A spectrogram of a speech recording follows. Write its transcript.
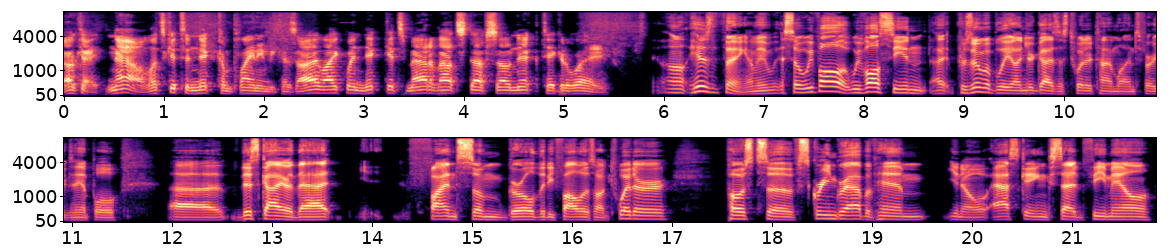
Okay, now let's get to Nick complaining because I like when Nick gets mad about stuff. So Nick, take it away. Well, here's the thing. I mean, so we've all we've all seen, uh, presumably on your guys' Twitter timelines, for example, uh, this guy or that finds some girl that he follows on Twitter, posts a screen grab of him, you know, asking said female,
